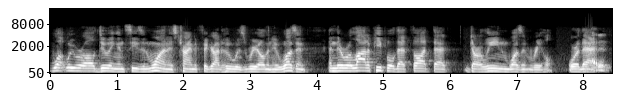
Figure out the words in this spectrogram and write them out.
what we were all doing in season one is trying to figure out who was real and who wasn't. And there were a lot of people that thought that Darlene wasn't real or that didn't-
